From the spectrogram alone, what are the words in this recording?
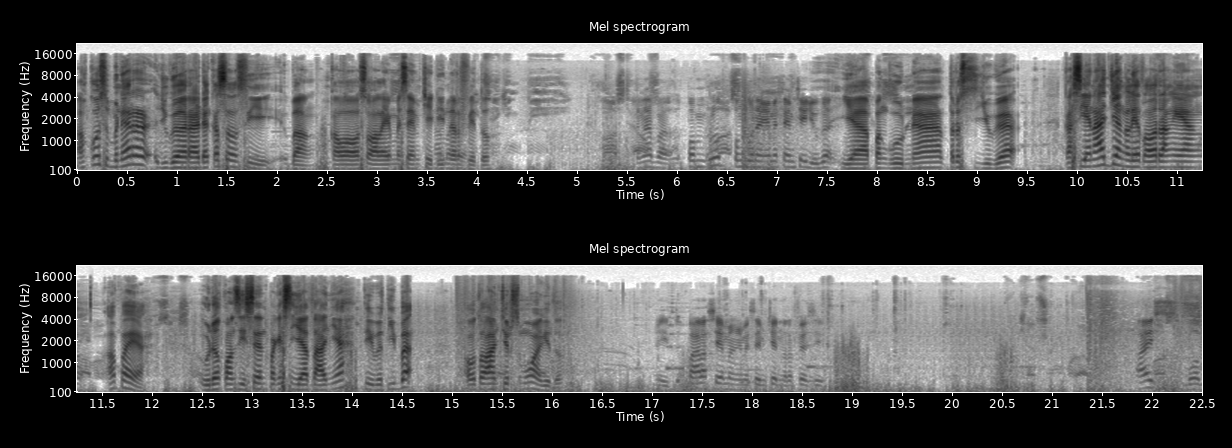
Aku sebenarnya juga rada kesel sih, Bang, kalau soal MSMC di nerf itu. Kenapa? Pem, lu pengguna MSMC juga? Ya pengguna terus juga kasihan aja ngelihat orang yang apa ya? Udah konsisten pakai senjatanya, tiba-tiba auto hancur semua gitu. Ya, itu parah sih emang MSMC nerfnya sih. Ice bomb.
